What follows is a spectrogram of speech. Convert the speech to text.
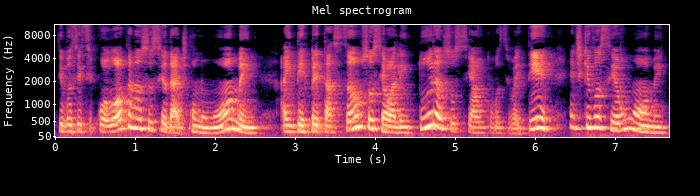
se você se coloca na sociedade como um homem, a interpretação social, a leitura social que você vai ter é de que você é um homem.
